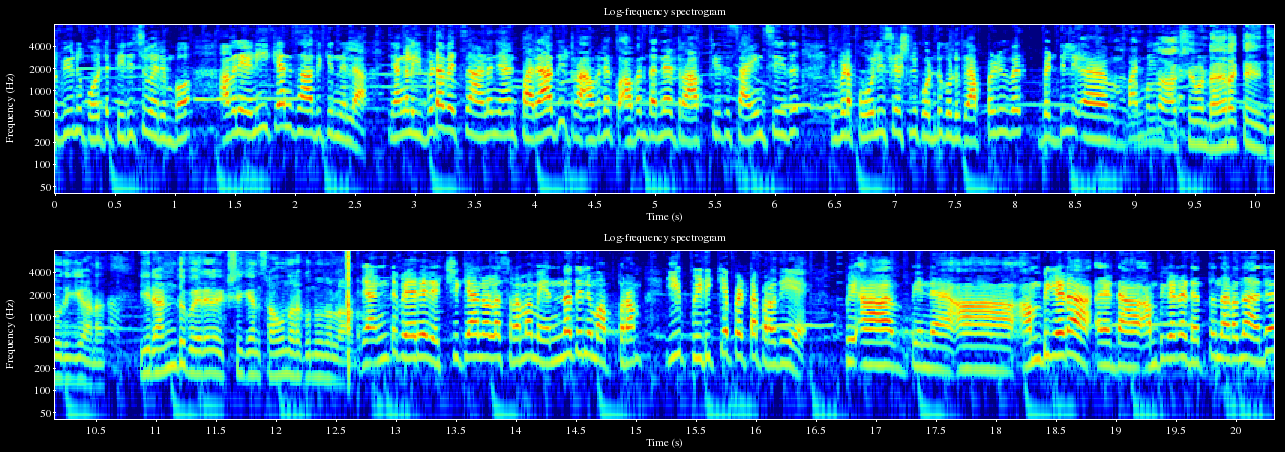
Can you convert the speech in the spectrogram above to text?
റിവ്യൂവിന് പോയിട്ട് തിരിച്ചു വരുമ്പോൾ അവനെ എണീക്കാൻ സാധിക്കുന്നില്ല. ഞങ്ങൾ ഇവിടെ വെച്ചാണ് ഞാൻ പരാതി അവനെ അവൻ തന്നെ ഡ്രാഫ്റ്റ് ചെയ്ത് സൈൻ ചെയ്ത് ഇവിടെ പോലീസ് സ്റ്റേഷനിൽ കൊണ്ടു കൊടുക്കുക. അപ്പോഴും ബെഡിൽ ആക്ഷേപം ഡയറക്റ്റ് ഞാൻ ചോദിക്കുകയാണ്. ഈ രണ്ടുപേരെ രക്ഷിക്കാൻ ശ്രമം നടക്കുന്നു എന്നുള്ളതാണ്. രണ്ടുപേരെ രക്ഷിക്കാനുള്ള ശ്രമം എന്നതിനും അപ്പുറം ഈ പിടിക്കപ്പെട്ട പ്രതിയെ പിന്നെ അംബികയുടെ അംബികയുടെ ഡെത്ത് നടന്ന അതിന്റെ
